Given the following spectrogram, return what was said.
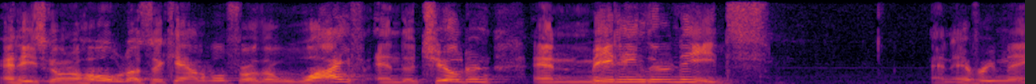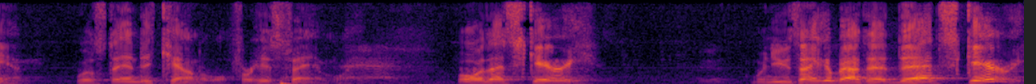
and He's going to hold us accountable for the wife and the children and meeting their needs. And every man will stand accountable for his family. Boy, that's scary. When you think about that, that's scary.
